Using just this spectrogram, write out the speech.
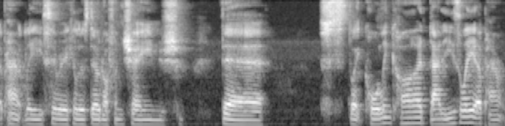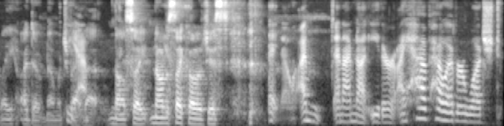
apparently, serial killers don't often change their like calling card that easily. Apparently, I don't know much about Yeah. that. Not psych- not a psychologist. I know I'm, and I'm not either. I have, however, watched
